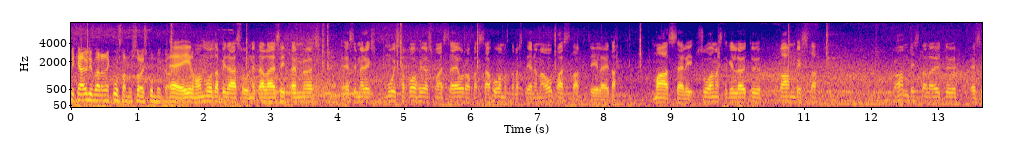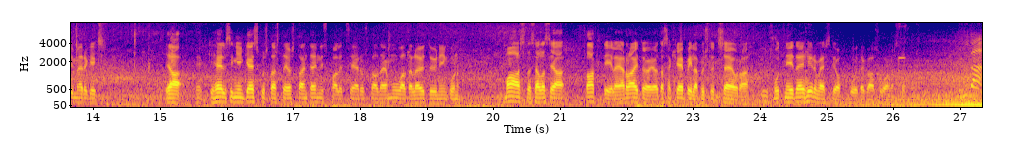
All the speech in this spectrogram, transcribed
mikään ylimääräinen kustannus olisi kumminkaan. Ei, ilman muuta pitää suunnitella ja sitten myös esimerkiksi muissa Pohjoismaissa ja Euroopassa on huomattavasti enemmän opastaktiileita maassa, eli Suomestakin löytyy Kampista, Kampista löytyy esimerkiksi ja Helsingin keskustasta jostain tennispallitsien edustalta ja muualta löytyy niin kuin maasta sellaisia taktiileja ja raitoja, joita sä kepillä pystyt seuraamaan. Mutta niitä ei hirveästi ole kuitenkaan Suomessa. Hyvä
